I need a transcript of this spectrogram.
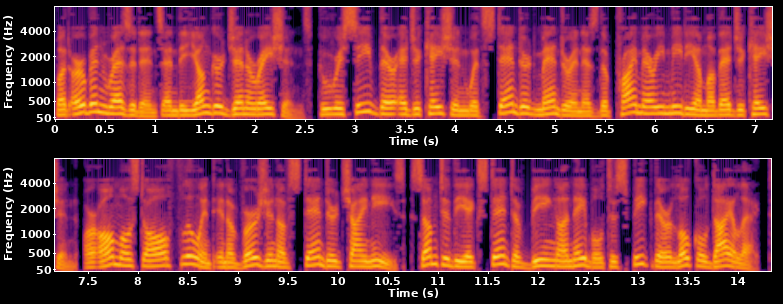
But urban residents and the younger generations, who received their education with Standard Mandarin as the primary medium of education, are almost all fluent in a version of Standard Chinese, some to the extent of being unable to speak their local dialect.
